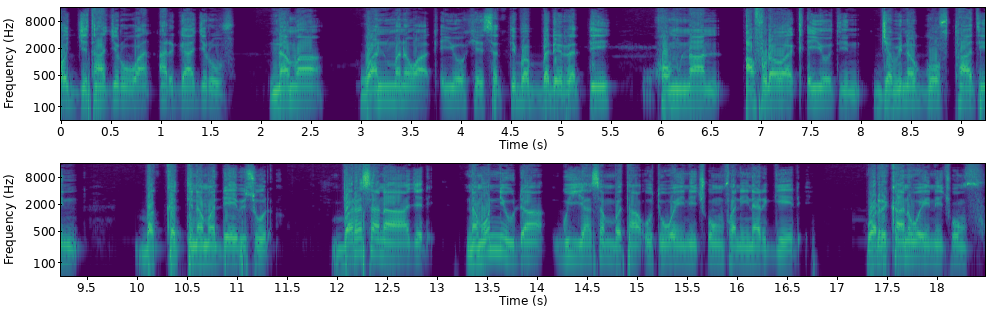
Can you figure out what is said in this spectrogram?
hojjetaa jiru waan argaa jiruuf nama waan mana waaqayyoo keessatti babbade irratti humnaan afura waaqayyootiin jabina gooftaatiin bakkatti nama deebisuudha. Bara sanaa jedhe namoonni Yihudaa guyyaa sanbataa utuu wayinii cuunfanii argeedhe. Warri kaan wayinii cuunfu,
